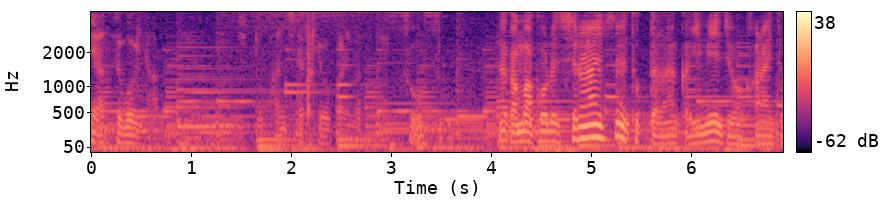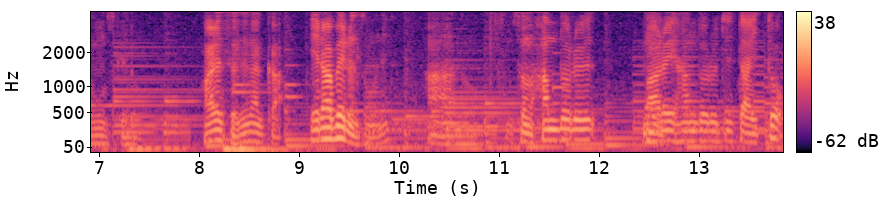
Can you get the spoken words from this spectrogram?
いやすごいなっていうのをちょっと感じた記憶ありますね。そうっすね。なんかまあこれ知らない人にとったらなんかイメージわかないと思うんですけどあれですよねなんか選べるんですもんね。あのそのハンドル丸いハンドル自体と、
